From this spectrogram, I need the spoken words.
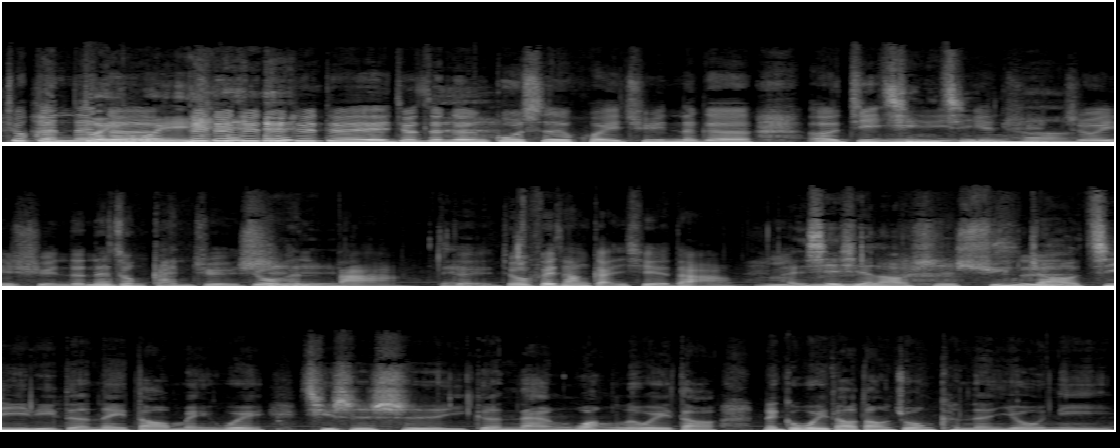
就跟那个对对对对对对，就这跟故事回去那个呃记忆里面去追寻的那种感觉就很搭，对，就非常感谢他，很谢谢老师。寻找记忆里的那道美味，其实是一个难忘的味道，那个味道当中可能有你。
